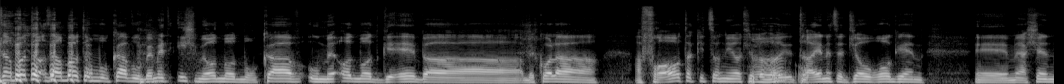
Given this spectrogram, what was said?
זה הרבה יותר זה הרבה יותר מורכב הוא באמת איש מאוד מאוד מורכב הוא מאוד מאוד גאה ב, בכל ההפרעות הקיצוניות שלו התראיין אצל ג'ו רוגן. אה, מעשן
